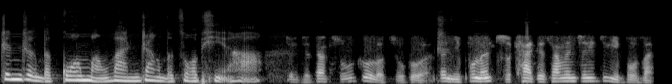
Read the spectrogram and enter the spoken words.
真正的光芒万丈的作品哈。对对，但足够了，足够了。但你不能只看这三分之一这一部分。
